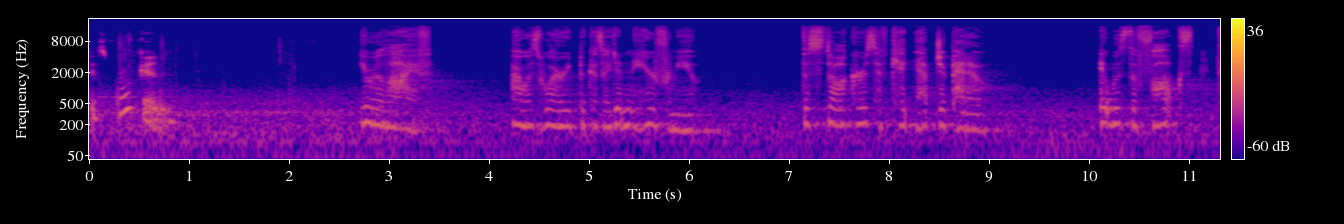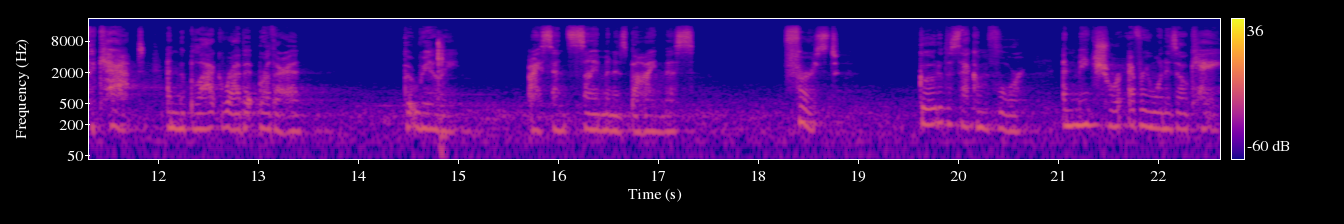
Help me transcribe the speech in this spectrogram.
It's broken. Hear from you. The stalkers have kidnapped Geppetto. It was the fox, the cat, and the Black Rabbit Brotherhood. But really, I sense Simon is behind this. First, go to the second floor and make sure everyone is okay.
